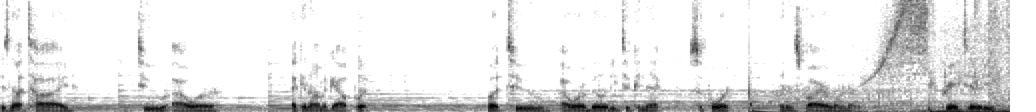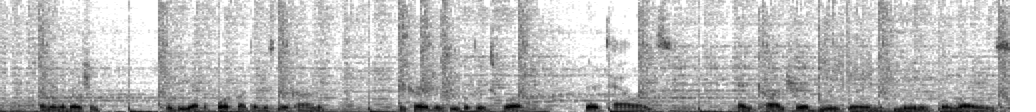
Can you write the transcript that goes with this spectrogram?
is not tied to our economic output, but to our ability to connect, support, and inspire one another. Creativity and innovation will be at the forefront of this new economy, encouraging people to explore their talents and contribute in meaningful ways.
